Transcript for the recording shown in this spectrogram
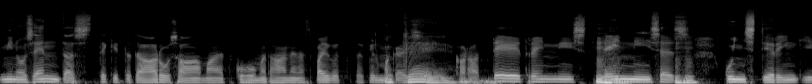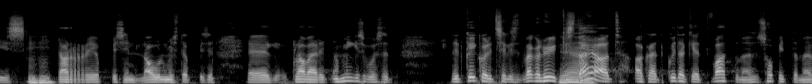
minus endas tekitada arusaama, et kuhu ma tahan ennast paigutada, küll ma okay. käisin karate-trennis mm, -hmm. tennises mm, -hmm. kunstiringis mm, -hmm. kitarri õppisin, laulmist õppisin, eh, klaverit, noh, mingisugused Need kõik olid sellised väga lühikesed yeah. ajad, aga et kuidagi, et vaatame, sopitame,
